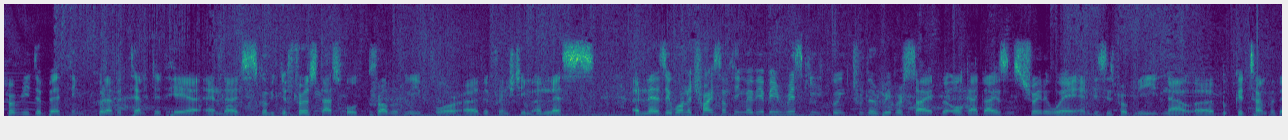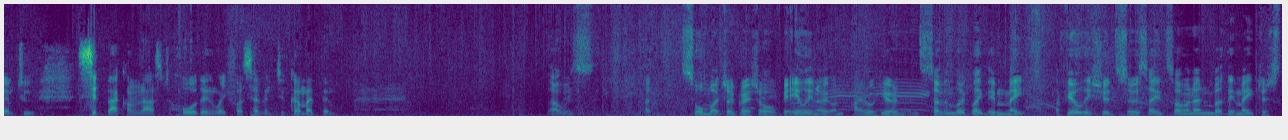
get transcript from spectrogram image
probably the best thing could have attempted here and uh, this is going to be the first last hold probably for uh, the French team unless unless they want to try something maybe a bit risky going through the riverside but Olga dies straight away and this is probably now a good time for them to sit back on last hold and wait for 7 to come at them. That was uh, so much aggression. Oh, Alien out on Pyro here and 7 look like they might, I feel they should suicide someone in but they might just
